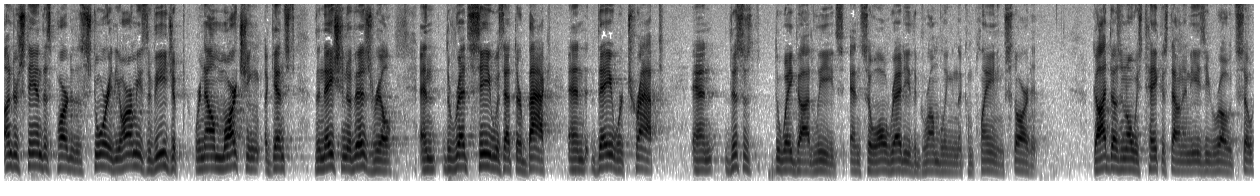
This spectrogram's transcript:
understand this part of the story. The armies of Egypt were now marching against the nation of Israel, and the Red Sea was at their back, and they were trapped. And this is the way God leads. And so already the grumbling and the complaining started. God doesn't always take us down an easy road. So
